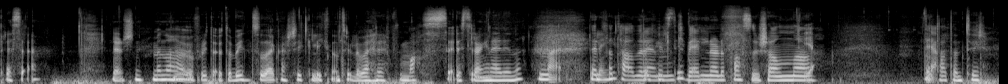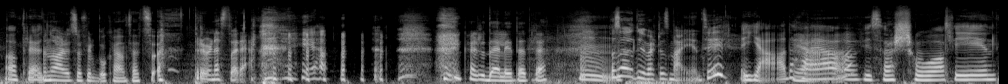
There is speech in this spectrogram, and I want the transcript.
presselunsjen, men nå har vi jo flytta ut av byen, så det er kanskje ikke like naturlig å være på masse restauranter her inne. Nei, dere får ta dere en kveld når det passer sånn, og, Ja. Få Ja. tatt en tur. og. Men nå er det så fullboka uansett, så prøver neste år, jeg. Kanskje det er litt etter det. Mm. Og så har du vært hos meg en tur. ja, det har jeg, Ja. og fy, det var så fint.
